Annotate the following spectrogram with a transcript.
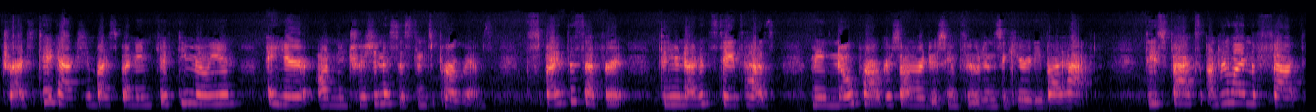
tried to take action by spending 50 million a year on nutrition assistance programs. Despite this effort, the United States has made no progress on reducing food insecurity by half. These facts underline the fact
